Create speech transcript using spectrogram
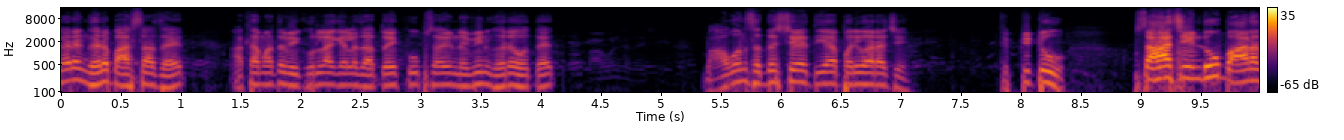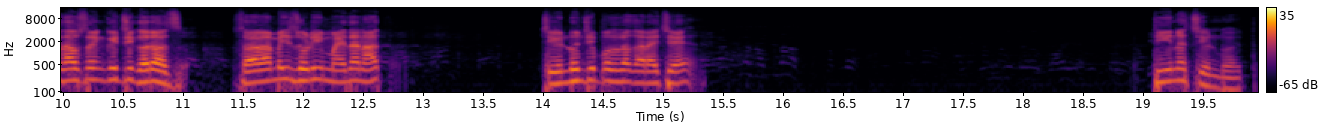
कारण घरं पाच सहाच आहेत. आता मात्र विखुरला गेला जातोय. खूप सारे नवीन घरं होत आहेत. बावन्न सदस्य आहेत या परिवाराचे. फिफ्टी टू सहा चेंडू बारा धावसंख्येची गरज. सलामीची जोडी मैदानात चेंडूंची पूर्तता करायची. आहे तीनच चेंडू आहेत.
